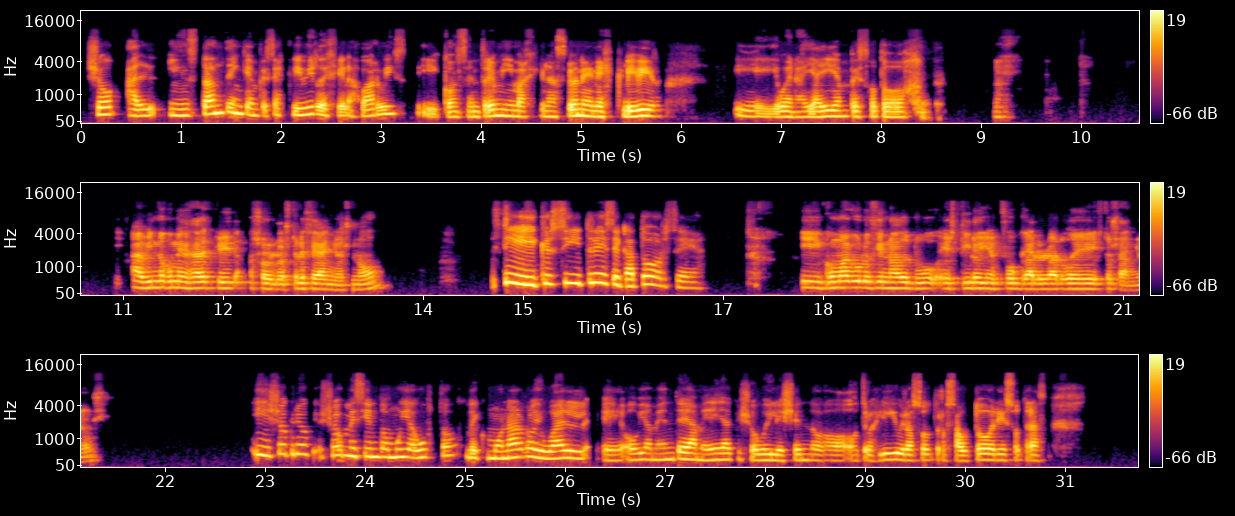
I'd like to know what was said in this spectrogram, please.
Yo al instante en que empecé a escribir dejé las Barbies y concentré mi imaginación en escribir. Y bueno, y ahí empezó todo. habiendo comenzado a escribir sobre los 13 años, ¿no? Sí, que sí, 13, 14. ¿Y cómo ha evolucionado tu estilo y enfoque a lo largo de estos años? Y yo creo que yo me siento muy a gusto de cómo narro, igual eh, obviamente a medida que yo voy leyendo otros libros, otros autores, otras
